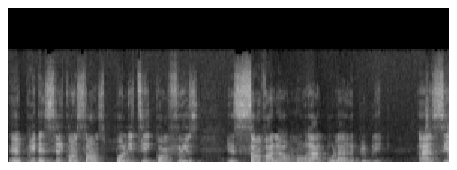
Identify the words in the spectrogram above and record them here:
et pris des circonstances politiques confuses et sans valeur morale pour la République. Ainsi,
